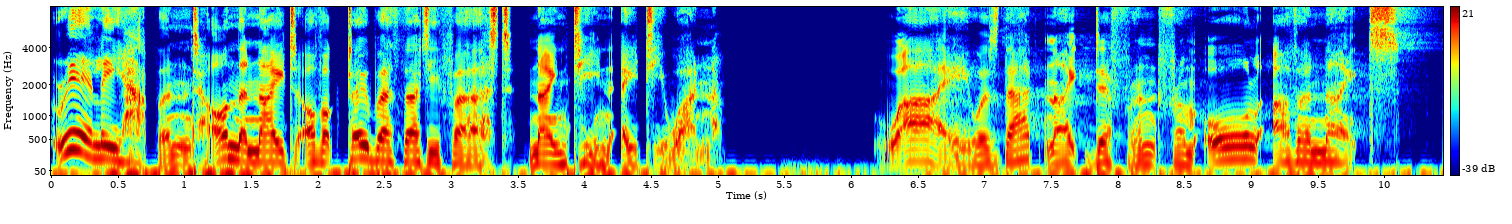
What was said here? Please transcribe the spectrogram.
really happened on the night of October 31st, 1981? Why was that night different from all other nights?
